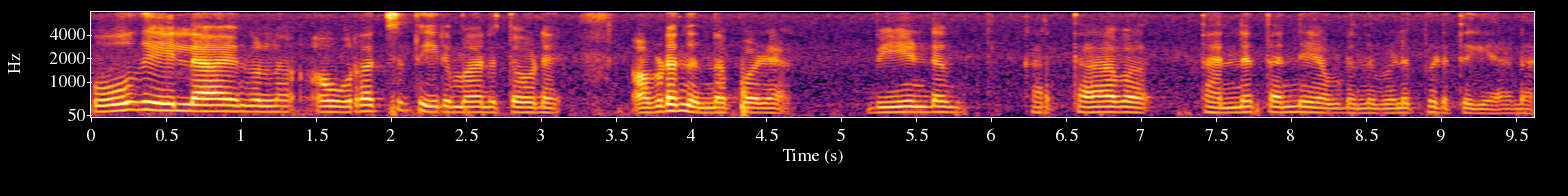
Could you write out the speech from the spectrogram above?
പോവുകയില്ല എന്നുള്ള ആ ഉറച്ച തീരുമാനത്തോടെ അവിടെ നിന്നപ്പോൾ വീണ്ടും കർത്താവ് തന്നെ തന്നെ അവിടുന്ന് വെളിപ്പെടുത്തുകയാണ്.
